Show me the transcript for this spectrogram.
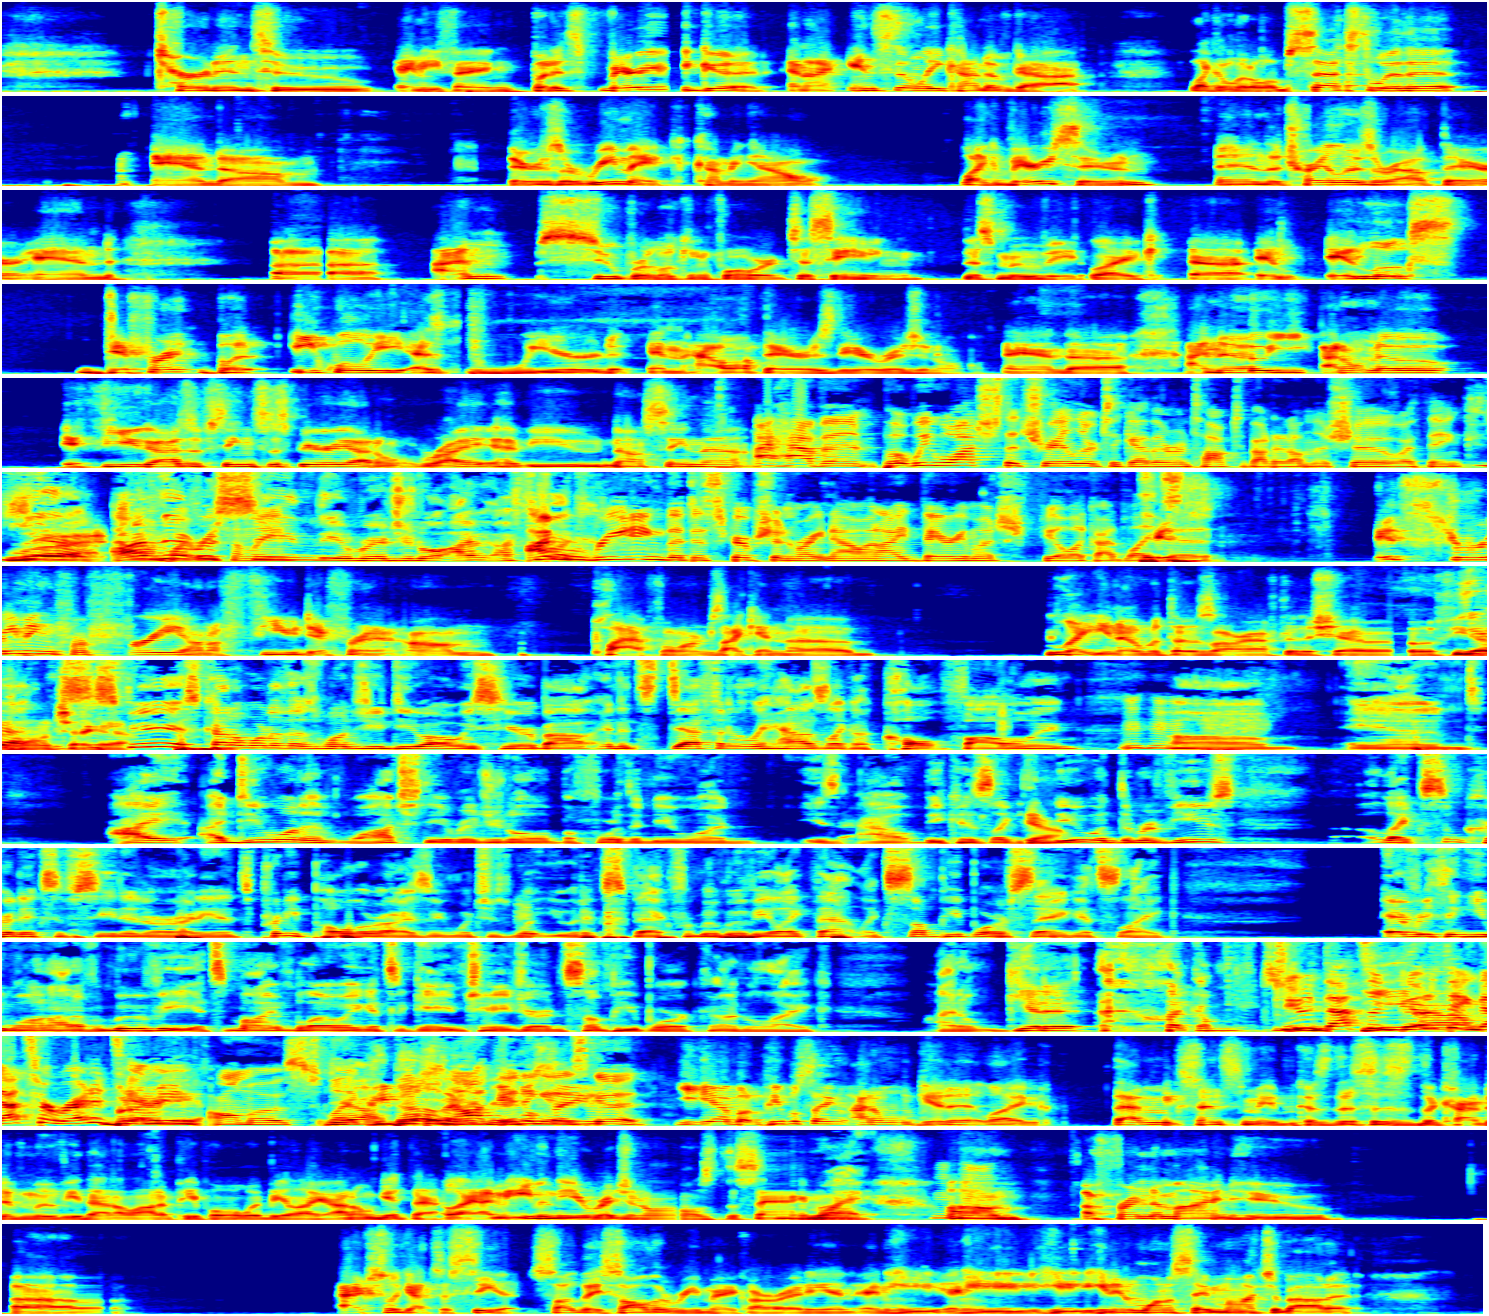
turn into anything but it's very good. And i instantly kind of got like a little obsessed with it. And um there's a remake coming out like very soon. And the trailers are out there. And uh i'm super looking forward to seeing this movie. Like uh it it looks different but equally as weird and out there as the original and uh i know I don't know if you guys have seen Suspiria, I don't right? Have you not seen that? I haven't, but we watched the trailer together and talked about it on the show, I think. yeah, Right. I've never recently. seen the original. I, I feel I'm like reading the description right now and I very much feel like I'd like It's- it. It's streaming for free on a few different um platforms. like in uh let you know what those are after the show if you guys want to check it out. Suspiria is kind of one of those ones you do always hear about, and it's definitely has like a cult following. Mm-hmm. Um, and I I do want to watch the original before the new one is out because like the Yeah. new one, the reviews, like some critics have seen it already, and it's pretty polarizing, which is what you would expect from a movie like that. Like some people are saying it's like everything you want out of a movie. It's mind blowing. It's a game changer, and some people are kind of like. I don't get it. like I'm, Dude, that's a Yeah. good thing. That's hereditary I mean- almost. Like Yeah, people no, not agree. getting it is saying- good. Yeah, but people saying I don't get it, like that makes sense to me because this is the kind of movie that a lot of people would be like, I don't get that. Like, I mean, even the original is the same Right. way. Mm-hmm. Um, a friend of mine who uh, actually got to see it, so they saw the remake already, and, and he and he he he didn't want to say much about it,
